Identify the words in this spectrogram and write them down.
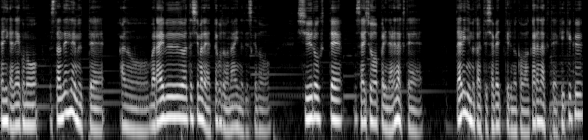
何かね、このスタンド FM って、あの、まあ、ライブ私まだやったことがないのですけど、収録って最初やっぱり慣れなくて、誰に向かって喋ってるのかわからなくて、結局、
